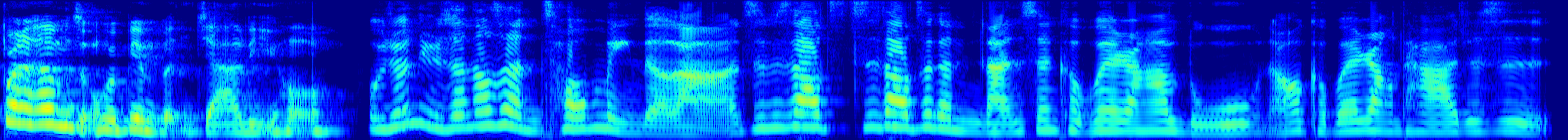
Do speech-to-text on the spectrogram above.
不然他们怎么会变本加厉？哦，我觉得女生都是很聪明的啦，知不知道知道这个男生可不可以让他撸，然后可不可以让他就是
